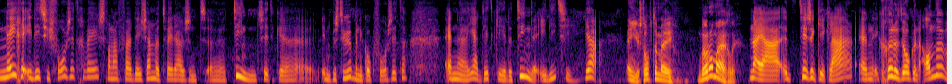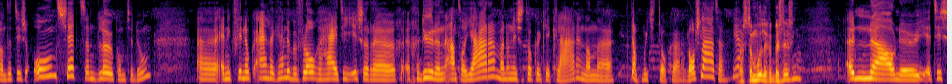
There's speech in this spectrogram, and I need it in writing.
negen edities voorzitter geweest. Vanaf december 2010 zit ik in het bestuur, ben ik ook voorzitter. En ja, dit keer de tiende editie, ja. En je stopt ermee. Waarom eigenlijk? Nou ja, het is een keer klaar. En ik gun het ook een ander, want het is ontzettend leuk om te doen. Uh, en ik vind ook eigenlijk hè, de bevlogenheid, die is er uh, gedurende een aantal jaren. Maar dan is het ook een keer klaar en dan, uh, dan moet je het ook loslaten. Ja. Was het een moeilijke beslissing? nou, nee. Het is,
